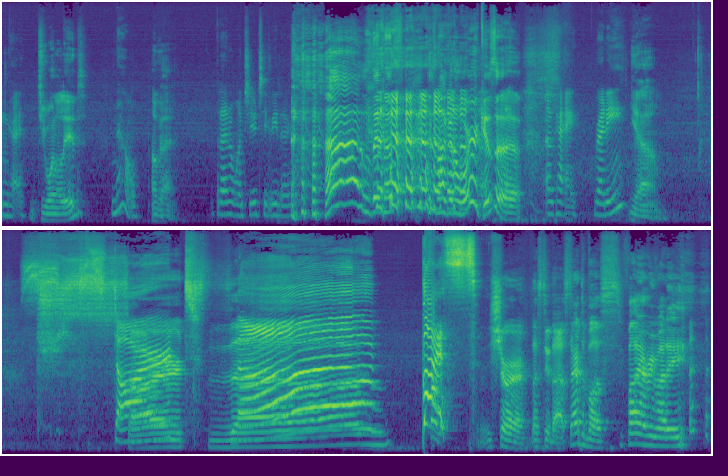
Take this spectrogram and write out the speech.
Okay. Do you want to lead? No, Okay. but I don't want you to either. Well, then it's not gonna work, is it? okay. Ready? Yeah. Start the. the bus. Sure, let's do that. Start the bus. Bye, everybody.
